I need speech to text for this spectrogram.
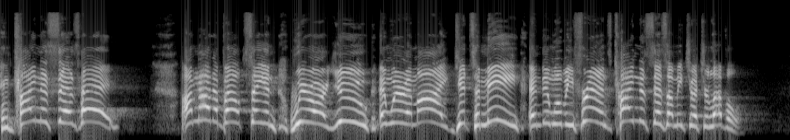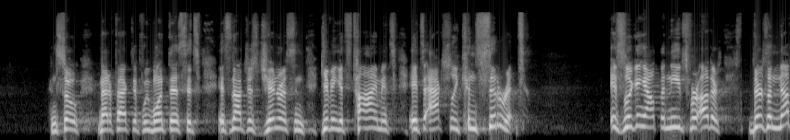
And kindness says, hey, I'm not about saying, where are you and where am I? Get to me and then we'll be friends. Kindness says, I'll meet you at your level. And so, matter of fact, if we want this, it's, it's not just generous and giving its time, it's, it's actually considerate. It's looking out the needs for others. There's enough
